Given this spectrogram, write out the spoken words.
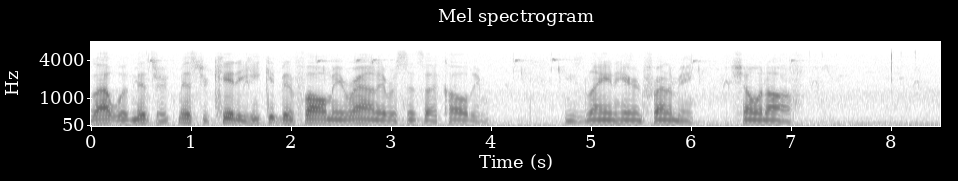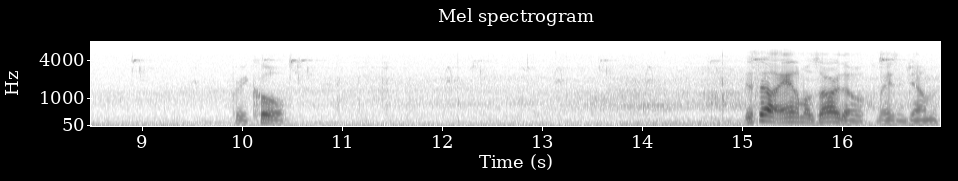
Go out with Mr. Mr. Kitty. He has been following me around ever since I called him. He's laying here in front of me, showing off. Pretty cool. This is how animals are, though, ladies and gentlemen.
